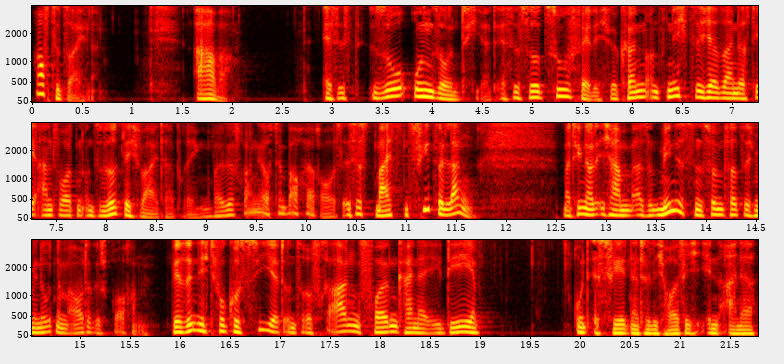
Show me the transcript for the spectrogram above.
aufzuzeichnen. Aber es ist so unsortiert, es ist so zufällig. Wir können uns nicht sicher sein, dass die Antworten uns wirklich weiterbringen, weil wir fragen aus dem Bauch heraus. Es ist meistens viel zu lang. Martina und ich haben also mindestens 45 Minuten im Auto gesprochen. Wir sind nicht fokussiert, unsere Fragen folgen keiner Idee. Und es fehlt natürlich häufig in, einer,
